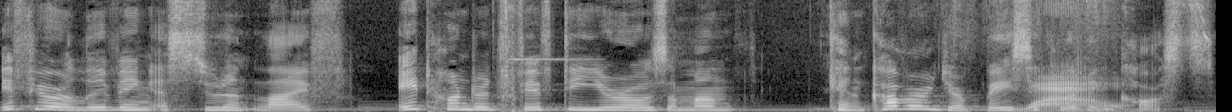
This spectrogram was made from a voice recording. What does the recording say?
If you're living a student life, 850 euros a month can cover your basic living costs.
